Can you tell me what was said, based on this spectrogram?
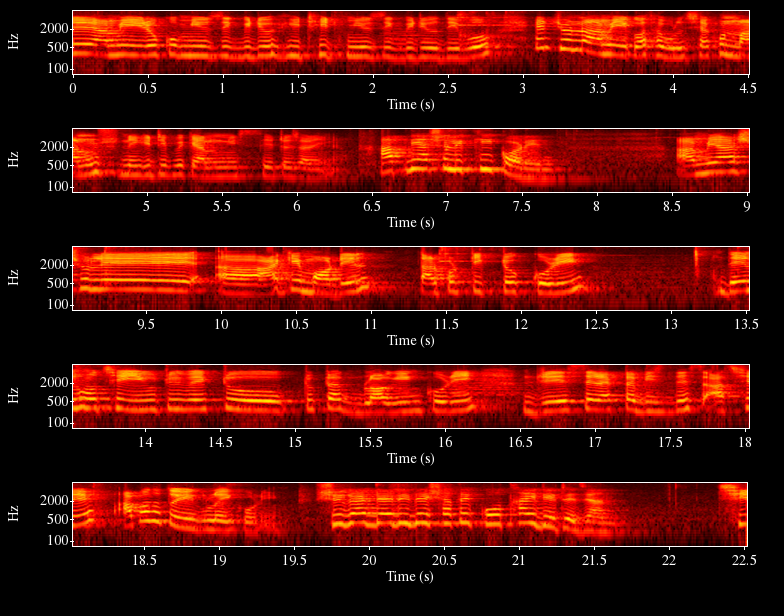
যে আমি এরকম music video hit hit music video দিব। এর জন্য আমি এই কথা বলেছি। এখন মানুষ নেগেটিভে কেন নিচ্ছে এটা জানি না। আপনি আসলে কি করেন? আমি আসলে আগে মডেল তারপর টিকটক করি। দেন হচ্ছে ইউটিউবে একটু টুকটাক ব্লগিং করি। ড্রেসের একটা বিজনেস আছে। আপাতত এগুলোই করি। সুগার ড্যাডিদের সাথে কোথায় ডেটে যান? ছি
